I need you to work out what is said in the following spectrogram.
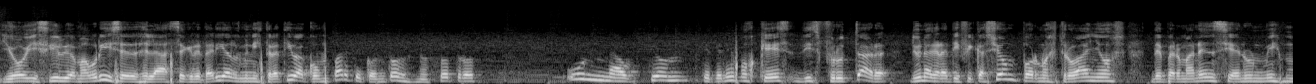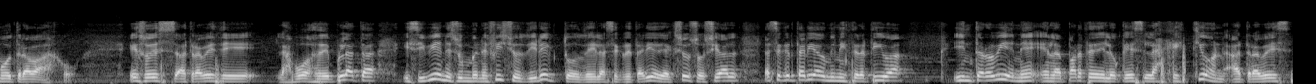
Y hoy Silvia Maurice desde la Secretaría Administrativa comparte con todos nosotros una opción que tenemos que es disfrutar de una gratificación por nuestros años de permanencia en un mismo trabajo. Eso es a través de las bodas de plata y si bien es un beneficio directo de la Secretaría de Acción Social, la Secretaría Administrativa interviene en la parte de lo que es la gestión a través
